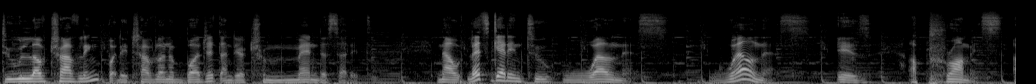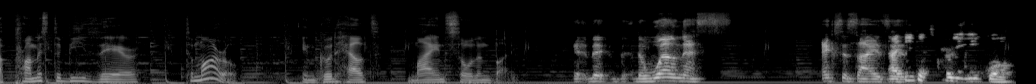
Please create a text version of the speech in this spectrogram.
do love traveling, but they travel on a budget and they're tremendous at it. Now, let's get into wellness. Wellness is a promise, a promise to be there tomorrow in good health, mind, soul, and body. The, the, the wellness exercise. I think it's pretty equal.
